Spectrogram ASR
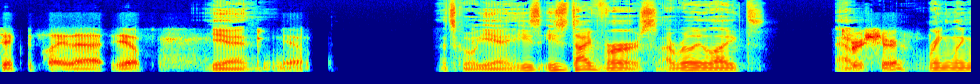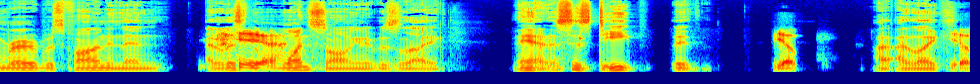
sick to play that. Yep. Yeah. Yep. That's cool. Yeah, he's he's diverse. I really liked. For sure. Ringling Road was fun, and then I listened yeah. to one song, and it was like, man, this is deep. It, yep. I, I like yep.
